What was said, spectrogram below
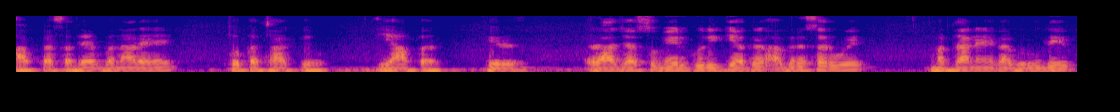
आपका सदैव बना रहे। तो कथा के यहाँ पर फिर राजा सुमेर गुरी के अग्र, अग्रसर हुए। मर्दाने का गुरुदेव,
